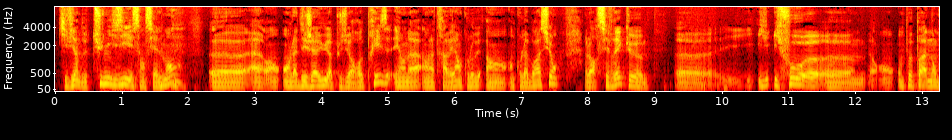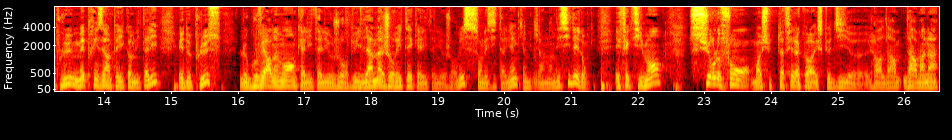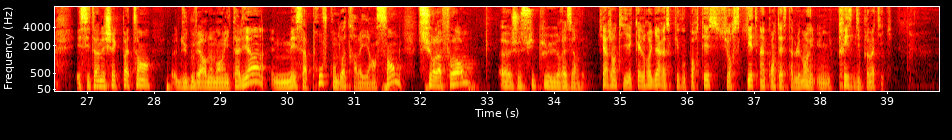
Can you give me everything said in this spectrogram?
qui vient de Tunisie essentiellement. On, l'a déjà eu à plusieurs reprises et on a, on a travaillé en, en, collaboration. Alors c'est vrai que il, il, faut, on ne peut pas non plus mépriser un pays comme l'Italie. Et de plus, le gouvernement qu'a l'Italie aujourd'hui, la majorité qu'a l'Italie aujourd'hui, ce sont les Italiens qui, en ont décidé. Donc, effectivement, sur le fond, moi, je suis tout à fait d'accord avec ce que dit euh, Gérald Darmanin, et c'est un échec patent du gouvernement italien, mais ça prouve qu'on doit travailler ensemble. Sur la forme, euh, je suis plus réservé. Pierre Gentil, quel regard est-ce que vous portez sur ce qui est incontestablement une, une crise diplomatique?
